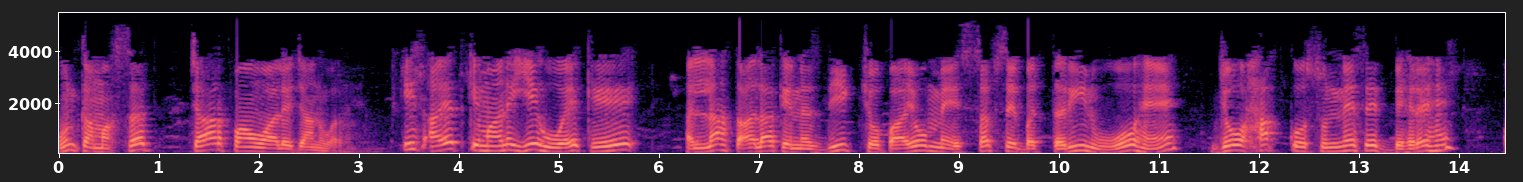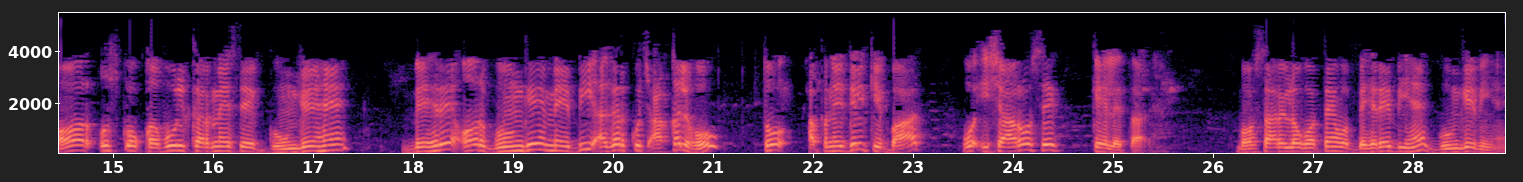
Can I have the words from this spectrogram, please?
ان کا مقصد چار پاؤں والے جانور ہیں۔ اس آیت کے معنی یہ ہوئے کہ اللہ تعالی کے نزدیک چوپایوں میں سب سے بدترین وہ ہیں جو حق کو سننے سے بہرے ہیں اور اس کو قبول کرنے سے گونگے ہیں۔ بہرے اور گونگے میں بھی اگر کچھ عقل ہو تو اپنے دل کی بات وہ اشاروں سے کہہ لیتا ہے۔ بہت سارے لوگ ہوتے ہیں وہ بہرے بھی ہیں، گونگے بھی ہیں،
